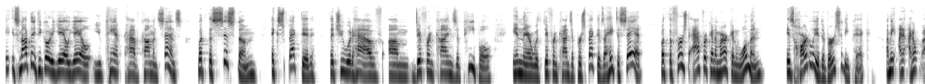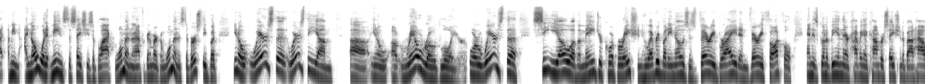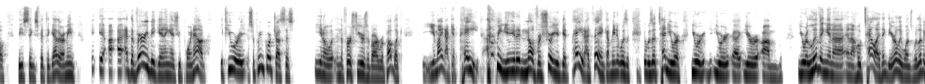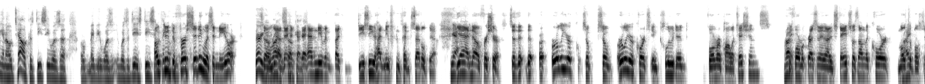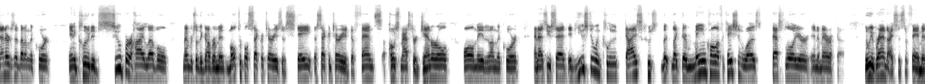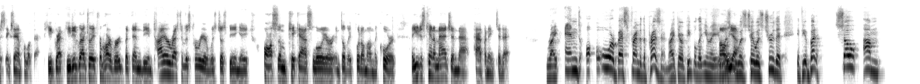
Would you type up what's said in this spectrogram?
it's not that if you go to Yale, Yale, you can't have common sense, but the system expected that you would have um, different kinds of people in there with different kinds of perspectives. I hate to say it, but the first African American woman is hardly a diversity pick. I mean, I, I don't. I, I, mean, I know what it means to say she's a black woman, an African American woman. It's diversity, but you know, where's the where's the um, uh, you know, a railroad lawyer, or where's the CEO of a major corporation who everybody knows is very bright and very thoughtful and is going to be in there having a conversation about how these things fit together? I mean, at the very beginning, as you point out, if you were a Supreme Court justice, you know, in the first years of our republic, you might not get paid. I mean, you, you, didn't know for sure you'd get paid. I think. I mean, it was it was a ten. You were you were you were uh, you were um you were living in a in a hotel. I think the early ones were living in a hotel because DC was a or maybe it was it was a DC. Oh, dude, the first sitting was in New York. There you so, go. Right. Yeah, they, okay. they hadn't even like DC hadn't even been settled yet. Yeah. Yeah. No, for sure. So the the uh, earlier so so earlier courts included former politicians. Right. The former president of the United States was on the court. Multiple right. senators had been on the court and included super high level members of the government, multiple secretaries of state, a secretary of defense, a postmaster general, all made it on the court. And as you said, it used to include guys whose like their main qualification was best lawyer in America. Louis Brandeis is a famous example of that. He gra- he did graduate from Harvard, but then the entire rest of his career was just being a awesome kick-ass lawyer until they put him on the court. And you just can't imagine that happening today right? And or best friend of the president right? There were people that you know it, oh, was, yeah. it was it was true that if you but so um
